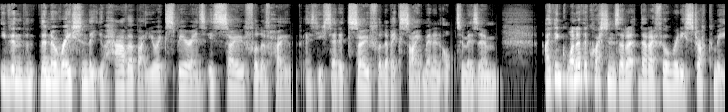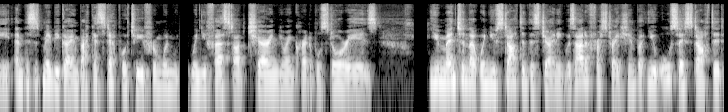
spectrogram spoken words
even the, the, narration that you have about your experience is so full of hope. As you said, it's so full of excitement and optimism. I think one of the questions that I, that I feel really struck me, and this is maybe going back a step or two from when when you first started sharing your incredible story, is you mentioned that when you started this journey it was out of frustration, but you also started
